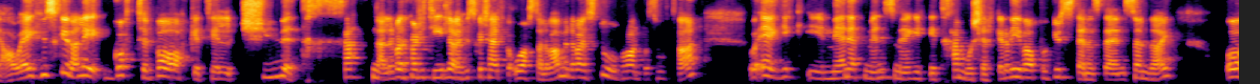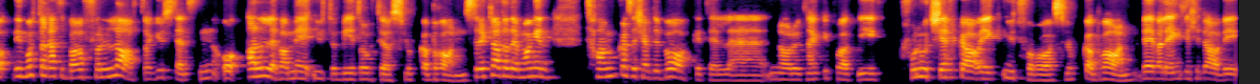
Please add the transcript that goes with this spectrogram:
Ja, og jeg husker veldig godt tilbake til 2013, eller det var kanskje tidligere, jeg husker ikke helt hva årstallet var, men det var en stor brann på Sotra. Og jeg gikk i menigheten min, som jeg gikk i Tremorkirken, vi var på gudstjeneste en søndag. Og Vi måtte rett og slett bare forlate gudstjenesten, og alle var med ut og bidro til å slukke brannen. Så det er klart at det er mange tanker som kommer tilbake til eh, når du tenker på at vi forlot kirka og gikk ut for å slukke brann. Det er vel egentlig ikke da vi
